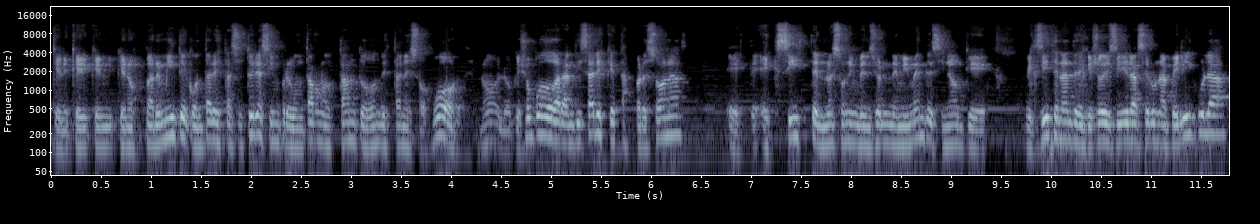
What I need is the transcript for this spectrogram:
que, nos permite contar estas historias sin preguntarnos tanto dónde están esos bordes. ¿no? Lo que yo puedo garantizar es que estas personas este, existen, no es una invención de mi mente, sino que existen antes de que yo decidiera hacer una película,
